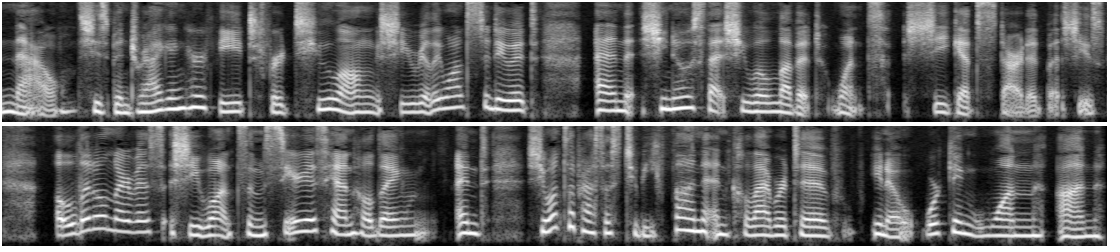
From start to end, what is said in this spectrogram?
now. She's been dragging her feet for too long. She really wants to do it. And she knows that she will love it once she gets started, but she's a little nervous. She wants some serious handholding and she wants the process to be fun and collaborative, you know, working one on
